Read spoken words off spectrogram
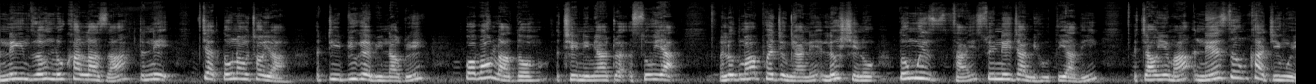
အနိုင်ဆုံးလောက်ခလာစာတစ်နေ့ကျပ်3600အတီးပြုတ်ခဲ့ပြီးနောက်တွင်ပေါ်ပေါက်လာသောအခြေအနေများအတွက်အစိုးရအလုသမားအဖွဲ့ချုပ်များနဲ့အလုရှင်တို့သုံးဝင်ဆိုင်ဆွေးနွေးကြမည်ဟုသိရသည်အကြောင်းရင်းမှာအ ਨੇ ဆုံးအခချင်းငွေ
